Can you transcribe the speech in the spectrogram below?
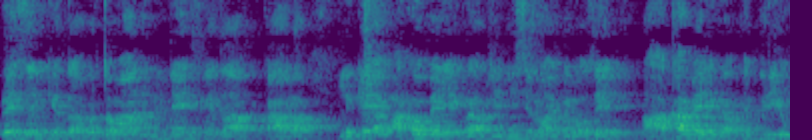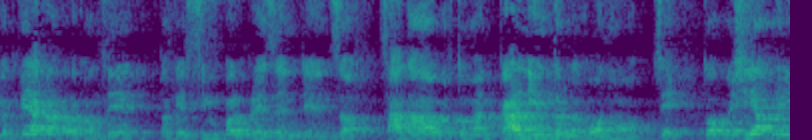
પ્રેઝન્ટ કહેતા, વર્તમાન અને ટેન્સ કહેતા, કાળ. એટલે કે આખો પેરેગ્રાફ જે નીચેનો આપેલો છે, આ આખા પેરેગ્રાફને ફરી વખત કયા કાળમાં લખવાનું છે? તો કે સિમ્પલ પ્રેઝન્ટ ટેન્સ સાદા વર્તમાન કાળની અંદર લખવાનો છે. તો પછી આપણે,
